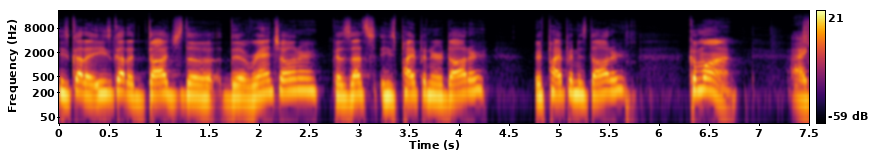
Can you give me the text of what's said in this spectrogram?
He's got to he's got to dodge the the ranch owner because that's he's piping her daughter, or piping his daughter. Come on. I,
